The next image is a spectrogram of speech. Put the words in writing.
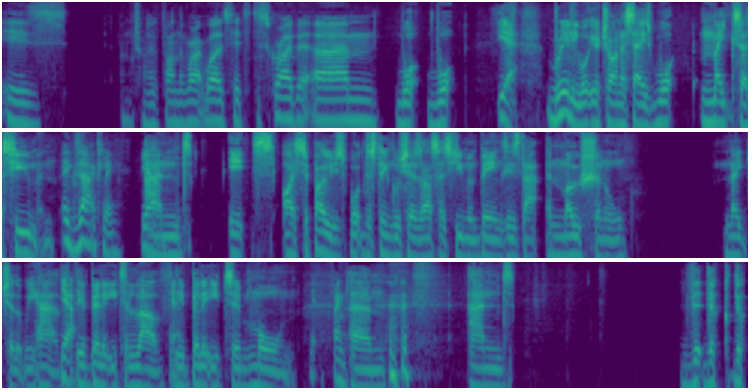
is? I'm trying to find the right words here to describe it. Um, What what? Yeah, really, what you're trying to say is what makes us human. exactly. Yeah. And it's, I suppose, what distinguishes us as human beings is that emotional nature that we have Yeah. the ability to love, Yeah. the ability to mourn. yeah thank you. Um, and the, the, the,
